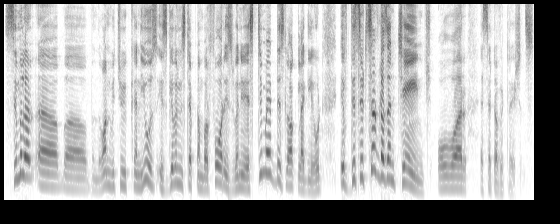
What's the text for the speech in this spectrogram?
similar uh, uh, the one which you can use is given in step number 4 is when you estimate this log likelihood if this itself does not change over a set of iterations.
